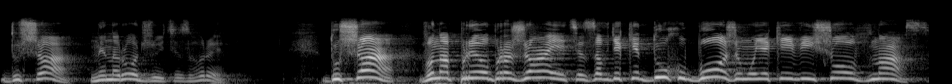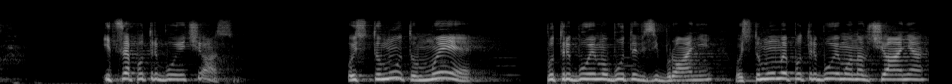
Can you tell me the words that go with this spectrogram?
Душа не народжується згори. Душа, вона преображається завдяки Духу Божому, який війшов в нас. І це потребує часу. Ось тому то ми потребуємо бути в зібранні, ось тому ми потребуємо навчання,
